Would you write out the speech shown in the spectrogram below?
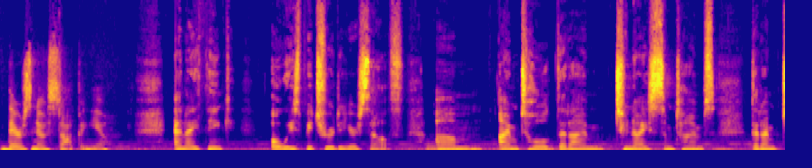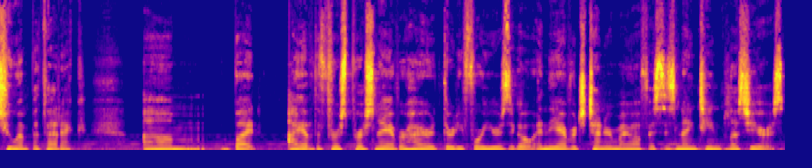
there's no stopping you. And I think always be true to yourself. Um, I'm told that I'm too nice sometimes, that I'm too empathetic. Um, but I have the first person I ever hired 34 years ago, and the average tenure in my office is 19 plus years.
